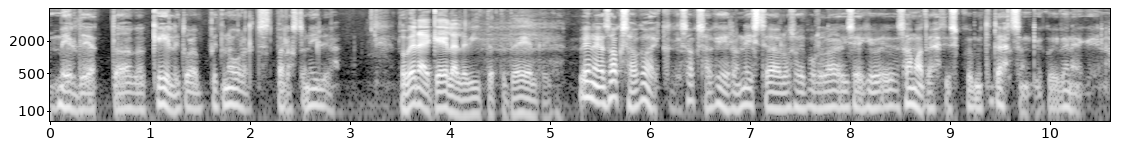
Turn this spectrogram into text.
meelde jätta, aga keeli tuleb õppida noorelt, sest pärast on hilja no vene keelele viitate te eelkõige? Vene ja saksa ka ikkagi, saksa keel on Eesti ajaloos võib-olla isegi sama tähtis, kui mitte tähtsamgi kui vene keel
